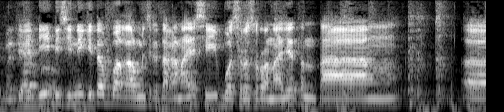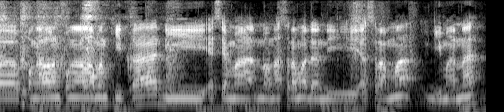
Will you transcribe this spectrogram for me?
Jadi di sini kita bakal menceritakan aja sih buat seru-seruan aja tentang eh, pengalaman-pengalaman kita di SMA non asrama dan di asrama gimana.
